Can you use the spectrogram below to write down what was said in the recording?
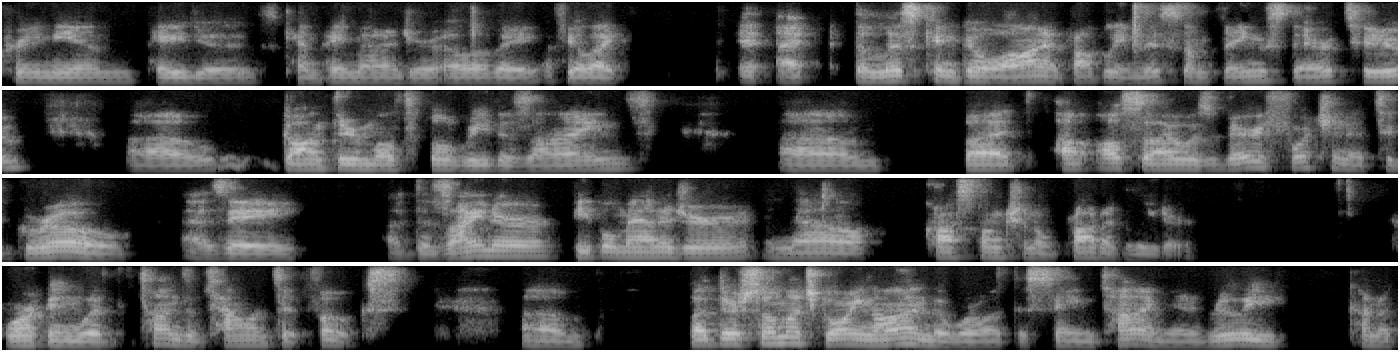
premium, pages, campaign manager, elevate. I feel like it, I, the list can go on. I probably missed some things there too. Uh, gone through multiple redesigns. Um, but also I was very fortunate to grow as a, a designer, people manager, and now cross-functional product leader, working with tons of talented folks. Um, but there's so much going on in the world at the same time and really kind of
